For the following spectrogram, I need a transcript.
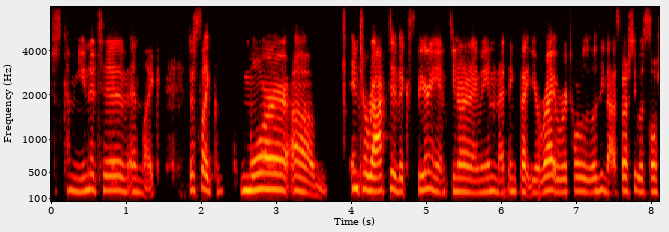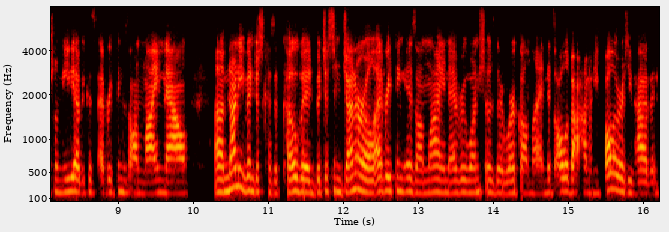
just communicative and like just like more um interactive experience you know what i mean and i think that you're right we're totally losing that especially with social media because everything's online now um, not even just because of covid but just in general everything is online everyone shows their work online it's all about how many followers you have and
